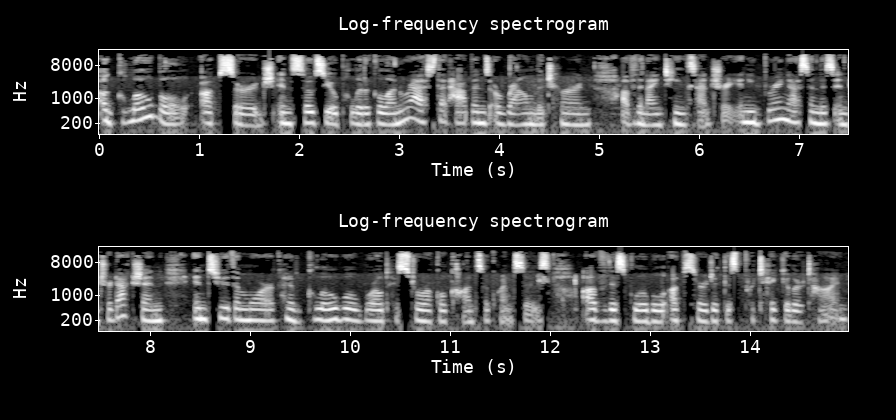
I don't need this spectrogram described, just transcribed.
a global upsurge in socio political unrest that happens around the turn of the 19th century. And you bring us in this introduction into the more kind of global world historical consequences of this global upsurge at this particular time.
